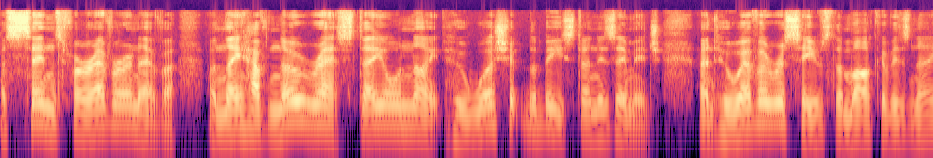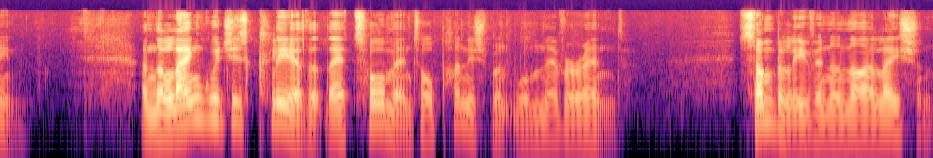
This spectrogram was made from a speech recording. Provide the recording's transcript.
ascends for ever and ever, and they have no rest day or night who worship the beast and his image, and whoever receives the mark of his name. And the language is clear that their torment or punishment will never end. Some believe in annihilation,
